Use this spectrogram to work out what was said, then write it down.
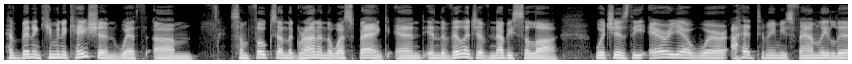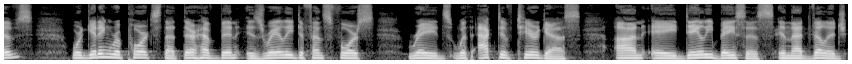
have been in communication with um, some folks on the ground in the West Bank and in the village of Nabi Salah, which is the area where Ahed Tamimi's family lives. We're getting reports that there have been Israeli Defense Force raids with active tear gas on a daily basis in that village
